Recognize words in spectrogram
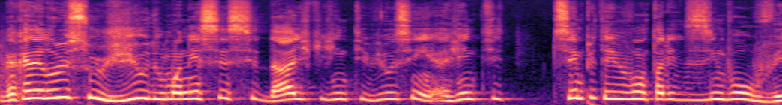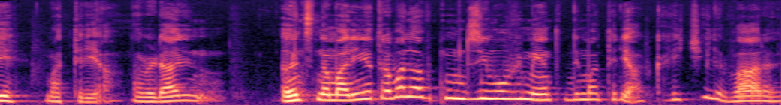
A HKD Lures surgiu de uma necessidade que a gente viu, assim, a gente sempre teve vontade de desenvolver material. Na verdade, antes na Marinha eu trabalhava com desenvolvimento de material. Carretilha, vara,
